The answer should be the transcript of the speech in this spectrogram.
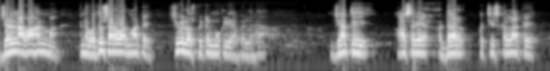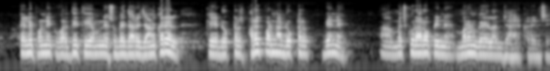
જેલના વાહનમાં એને વધુ સારવાર માટે સિવિલ હોસ્પિટલ મોકલી આપેલ હતા. જ્યાંથી આશરે અઢાર પચીસ કલાકે ટેલિફોનિક વર્દીથી અમને સુબેદારે જાણ કરેલ કે ડૉક્ટર ફરજ પરના ડૉક્ટર બેને મજકૂર આરોપીને મરણ ગયેલાને જાહેર કરેલ છે.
